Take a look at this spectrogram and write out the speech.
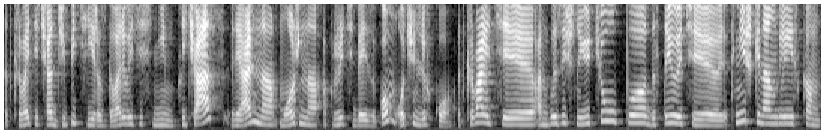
открывайте чат GPT, разговаривайте с ним. Сейчас реально можно окружить себя языком очень легко. Открываете англоязычный YouTube, достаете книжки на английском,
